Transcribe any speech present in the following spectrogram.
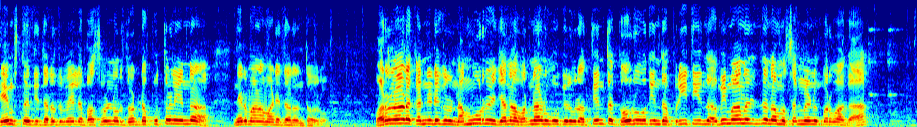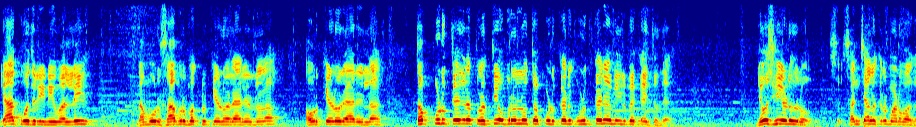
ತೇಮ್ಸ್ ನದಿ ದರದ ಮೇಲೆ ಬಸವಣ್ಣವ್ರು ದೊಡ್ಡ ಪುತ್ಥಳಿಯನ್ನು ನಿರ್ಮಾಣ ಮಾಡಿದ್ದಾರಂಥವ್ರು ಹೊರನಾಡ ಕನ್ನಡಿಗರು ನಮ್ಮೂರಿನ ಜನ ಹೊರನಾಡಿಗೆ ಹೋಗಿರೋರು ಅತ್ಯಂತ ಗೌರವದಿಂದ, ಪ್ರೀತಿಯಿಂದ, ಅಭಿಮಾನದಿಂದ ನಮ್ಮ ಸಮ್ಮೇಳನಕ್ಕೆ ಬರುವಾಗ ಯಾಕೆ ಹೋದ್ರಿ ನೀವಲ್ಲಿ? ನಮ್ಮೂರು ಸಾಬ್ರ ಮಕ್ಕಳು ಕೇಳೋರು ಯಾರಿರಲ್ಲ ಅವ್ರು ಕೇಳೋರು ಯಾರಿಲ್ಲ ತಪ್ಪು ಹುಡುಕ್ತಾ ಇದ್ರೆ ಪ್ರತಿಯೊಬ್ಬರಲ್ಲೂ ತಪ್ಪು ಹುಡುಕ ಹುಡುಕ್ತಾನೆ ಇರಬೇಕಾಯ್ತದೆ. ಜೋಶಿ ಹೇಳಿದ್ರು ಸಂಚಾಲಕರು ಮಾಡುವಾಗ,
